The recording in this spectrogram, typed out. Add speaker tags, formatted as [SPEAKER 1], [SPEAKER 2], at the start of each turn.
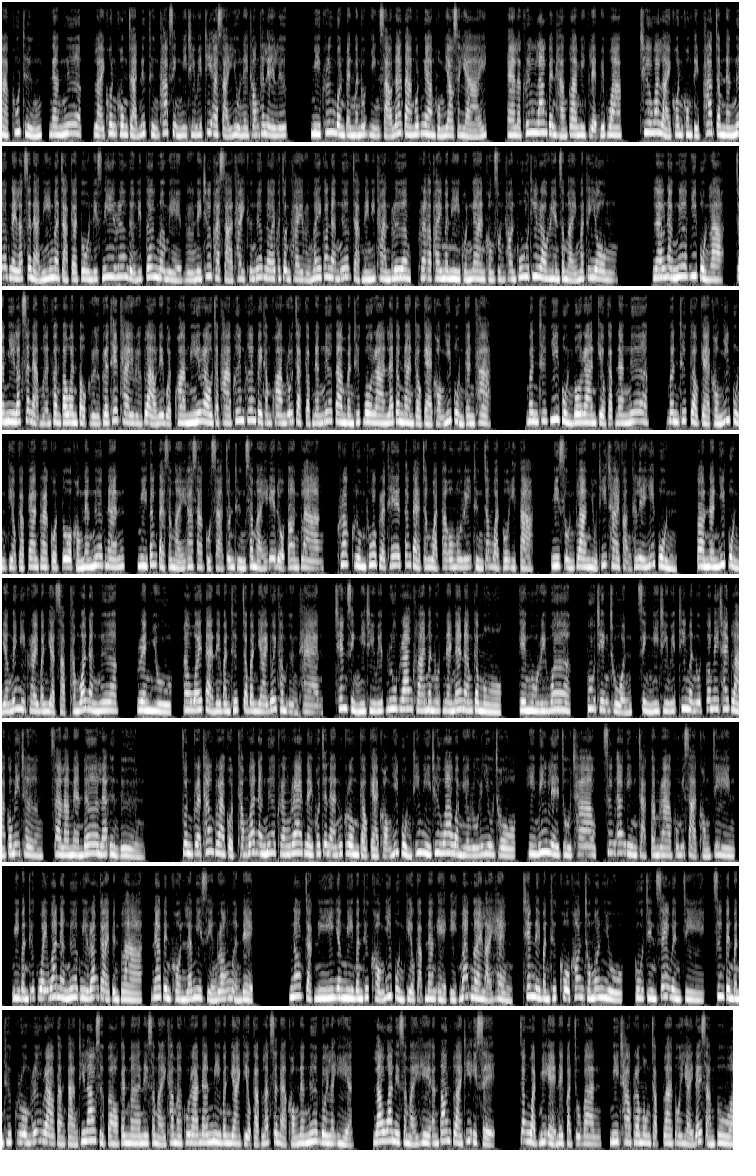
[SPEAKER 1] หากพูดถึง นางเงือก หลายคนคงจะนึกถึงภาพสิ่งมีชีวิตที่อาศัยอยู่ในท้องทะเลลึก มีครึ่งบนเป็นมนุษย์หญิงสาวหน้าตางดงามผมยาวสยาย แอละครึ่งล่างเป็นหางปลามีเกล็ดวิบวับ เชื่อว่าหลายคนคงติดภาพจำนางเงือกในลักษณะนี้มาจากการ์ตูนดิสนีย์เรื่อง The Little Mermaid หรือในชื่อภาษาไทยคือเงือกน้อยผจญภัยหรือไม่ก็นางเงือกจากในนิทานเรื่อง พระอภัยมณีผลงานของสุนทรภู่ที่เราเรียนสมัยมัธยม แล้วนางเงือกญี่ปุ่นล่ะ จะมีลักษณะเหมือนฝั่งตะวันตกหรือประเทศไทยหรือเปล่าในบทความนี้เราจะพาเพื่อนๆไปทำความรู้จักกับนางเงือกตามบันทึกโบราณและตำนานเก่าแก่ของญี่ปุ่นกันค่ะ บันทึกญี่ปุ่นโบราณเกี่ยวกับนางเงือก บันทึกเก่าแก่ของญี่ปุ่นเกี่ยวกับการปรากฏตัวของนางเงือกนั้น มีตั้งแต่สมัยอาซากุสะจนถึงสมัยเอโดะตอนกลาง ครอบคลุมทั่วประเทศตั้งแต่จังหวัดอาโอโมริถึงจังหวัดโออิตะมีศูนย์กลางอยู่ที่ชายฝั่งทะเลญี่ปุ่น ตอนนั้นญี่ปุ่นยังไม่มีใครบัญญัติศัพท์คำว่านางเงือกเรนยูเอาไว้แต่ในบันทึกจะบรรยายด้วยคำอื่นแทน เช่นสิ่งมีชีวิตรูปร่างคล้ายมนุษย์ในแม่น้ำกะโม เกมูริเวอร์ ผู้เชิงฉวน สิ่งมีชีวิตที่มนุษย์ก็ไม่ใช่ปลาก็ไม่เชิง ซาลาแมนเดอร์และอื่นๆ จนกระทั่งปรากฏคำว่านางเงือกครั้งแรกในพจนานุกรมเก่าแก่ของญี่ปุ่นที่มีชื่อว่าวามิรุยูโช ฮีมิงเลจูชาว ซึ่งอ้างอิงจากตำราภูมิศาสตร์ของจีน มีบันทึกไว้ว่านางเงือกมีร่างกายเป็นปลา หน้าเป็นคนและมีเสียงร้องเหมือนเด็ก นอกจากนี้ยังมีบันทึกของญี่ปุ่นเกี่ยวกับนางเอกอีกมากมายหลายแห่ง เช่นในบันทึกโคคอนชมอนยูกูจินเซเวนจี ซึ่งเป็นบันทึกรวมเรื่องราวต่างๆ ที่เล่าสืบต่อกันมาในสมัยคามาคุระนั้นมีบรรยายเกี่ยวกับลักษณะของนางเงือกโดยละเอียด เล่าว่าในสมัยเฮอันต้อนปลายที่อิเซะ จังหวัดมีเอะในปัจจุบัน มีชาวประมงจับปลาตัวใหญ่ได้สามตัว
